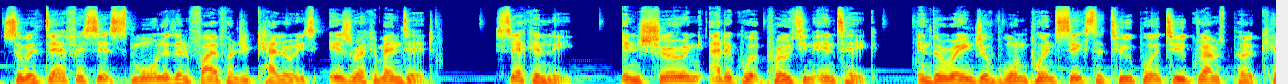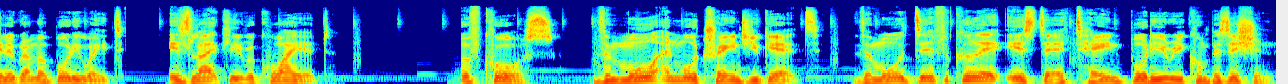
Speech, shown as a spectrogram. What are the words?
so a deficit smaller than 500 calories is recommended. Secondly, ensuring adequate protein intake in the range of 1.6 to 2.2 grams per kilogram of body weight is likely required. Of course, the more and more trained you get, the more difficult it is to attain body recomposition.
